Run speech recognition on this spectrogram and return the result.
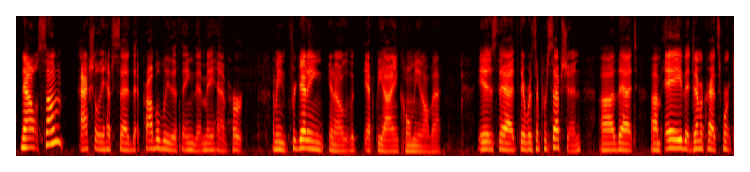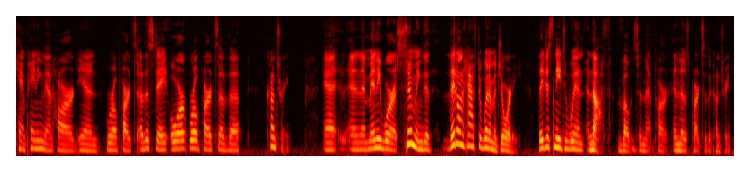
Now, some actually have said that probably the thing that may have hurt I mean, forgetting, you know, the FBI and Comey and all that, is that there was a perception uh, that, um, A, that Democrats weren't campaigning that hard in rural parts of the state or rural parts of the country. And, and that many were assuming that they don't have to win a majority. They just need to win enough votes in that part, in those parts of the country.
